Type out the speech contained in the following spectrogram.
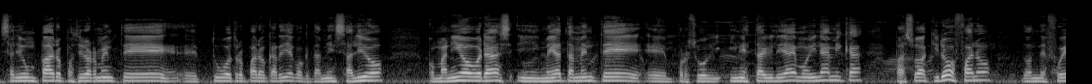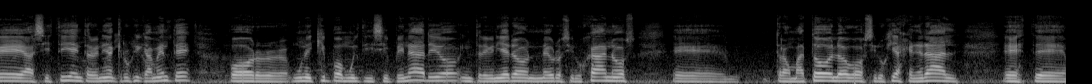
salió un paro, posteriormente eh, tuvo otro paro cardíaco que también salió con maniobras e inmediatamente eh, por su inestabilidad hemodinámica pasó a quirófano, donde fue asistida, intervenida quirúrgicamente por un equipo multidisciplinario, intervinieron neurocirujanos, eh, traumatólogos, cirugía general, este,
